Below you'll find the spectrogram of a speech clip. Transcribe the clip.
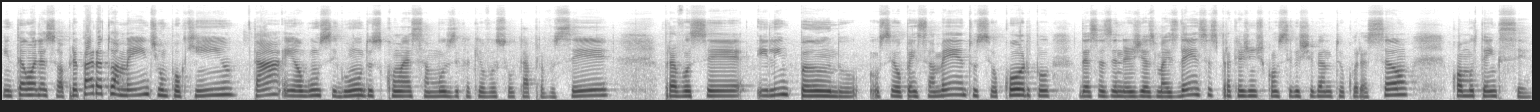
Então, olha só, prepara a tua mente um pouquinho, tá? Em alguns segundos com essa música que eu vou soltar para você, para você ir limpando o seu pensamento, o seu corpo dessas energias mais densas para que a gente consiga chegar no teu coração como tem que ser,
